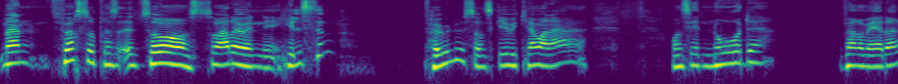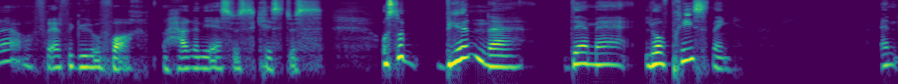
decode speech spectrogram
men først så, så, så, er det jo en hilsen. Paulus han skriver hvem han er. Og han sier nåde være med dere, og fred for Gud og Far og Herren Jesus Kristus. Og så begynner det med lovprisning. En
